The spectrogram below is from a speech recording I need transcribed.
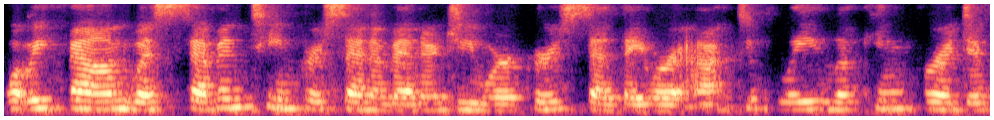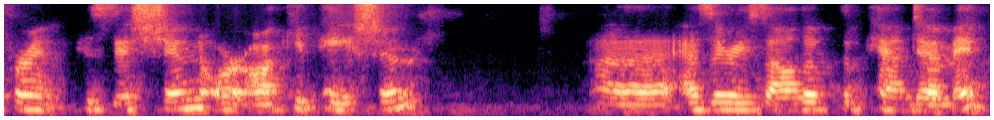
What we found was 17% of energy workers said they were actively looking for a different position or occupation uh, as a result of the pandemic.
